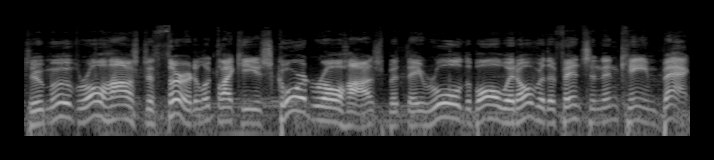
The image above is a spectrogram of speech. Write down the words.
to move Rojas to third. It looked like he scored Rojas, but they ruled the ball went over the fence and then came back.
